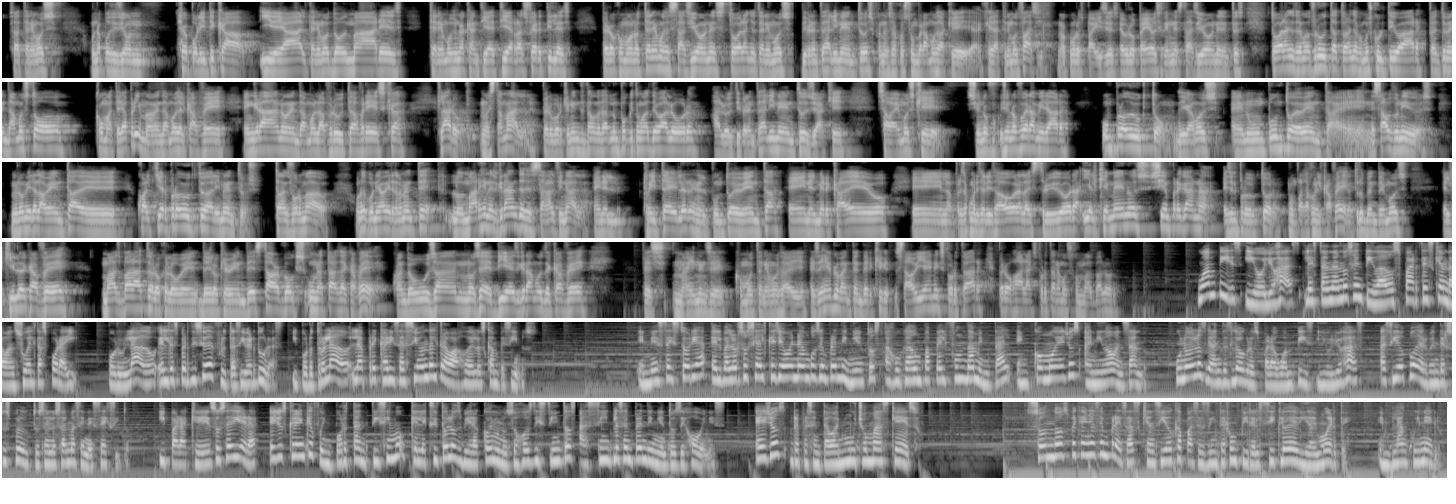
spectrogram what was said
O sea, tenemos una posición geopolítica ideal, tenemos dos mares, tenemos una cantidad de tierras fértiles, pero como no tenemos estaciones, todo el año tenemos diferentes alimentos, pues nos acostumbramos a que, a que la tenemos fácil, no como los países europeos que tienen estaciones. Entonces, todo el año tenemos fruta, todo el año podemos cultivar, entonces vendamos todo con materia prima, vendamos el café en grano, vendamos la fruta fresca. Claro, no está mal, pero ¿por qué no intentamos darle un poquito más de valor a los diferentes alimentos, ya que sabemos que si uno, si uno fuera a mirar un producto, digamos, en un punto de venta en Estados Unidos, uno mira la venta de cualquier producto de alimentos transformado, uno se ponía a ver realmente los márgenes grandes están al final, en el retailer, en el punto de venta, en el mercadeo, en la empresa comercializadora, la distribuidora, y el que menos siempre gana es el productor. No pasa con el café. Nosotros vendemos el kilo de café más barato de lo que, lo de lo que vende Starbucks una taza de café. Cuando usan, no sé, 10 gramos de café, pues imagínense cómo tenemos ahí ese ejemplo para entender que está bien exportar, pero ojalá exportáramos con más valor. One Piece y Olio Haas le están dando sentido a dos partes que andaban sueltas por ahí. Por un lado, el desperdicio de frutas y verduras, y por otro lado, la precarización del trabajo de los campesinos. En esta historia, el valor social que llevan ambos emprendimientos ha jugado un papel fundamental en cómo ellos han ido avanzando. Uno de los grandes logros para One Piece y Olio Haas ha sido poder vender sus productos en los almacenes éxito, Y para que eso se diera, ellos creen que fue importantísimo que el éxito los viera con unos ojos distintos a simples emprendimientos de jóvenes. Ellos representaban mucho más que eso. Son dos pequeñas empresas que han sido capaces de interrumpir el ciclo de vida y muerte, en blanco y negro,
